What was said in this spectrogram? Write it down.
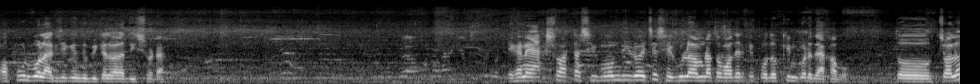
অপূর্ব লাগছে কিন্তু বিকেলবেলা দৃশ্যটা। এখানে একশো আটটা শিব মন্দির রয়েছে, সেগুলো আমরা তোমাদেরকে প্রদক্ষিণ করে দেখাবো। তো চলো,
